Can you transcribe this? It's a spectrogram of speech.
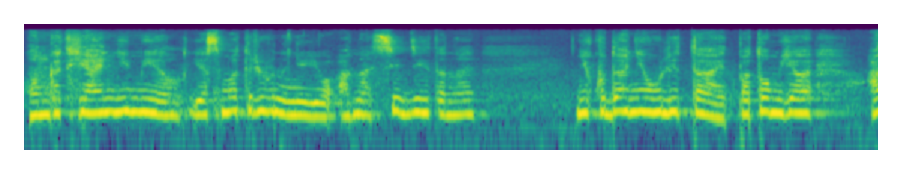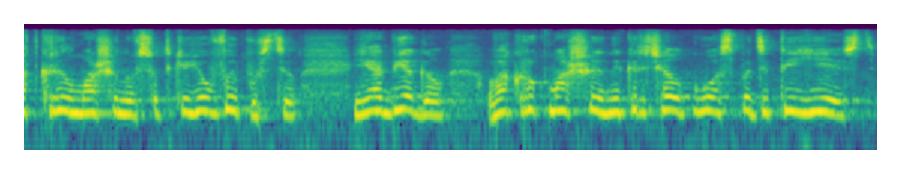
Он говорит, я онемел, я смотрю на нее, она сидит, она никуда не улетает. Потом я открыл машину, все-таки ее выпустил. Я бегал вокруг машины и кричал, Господи, Ты есть!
